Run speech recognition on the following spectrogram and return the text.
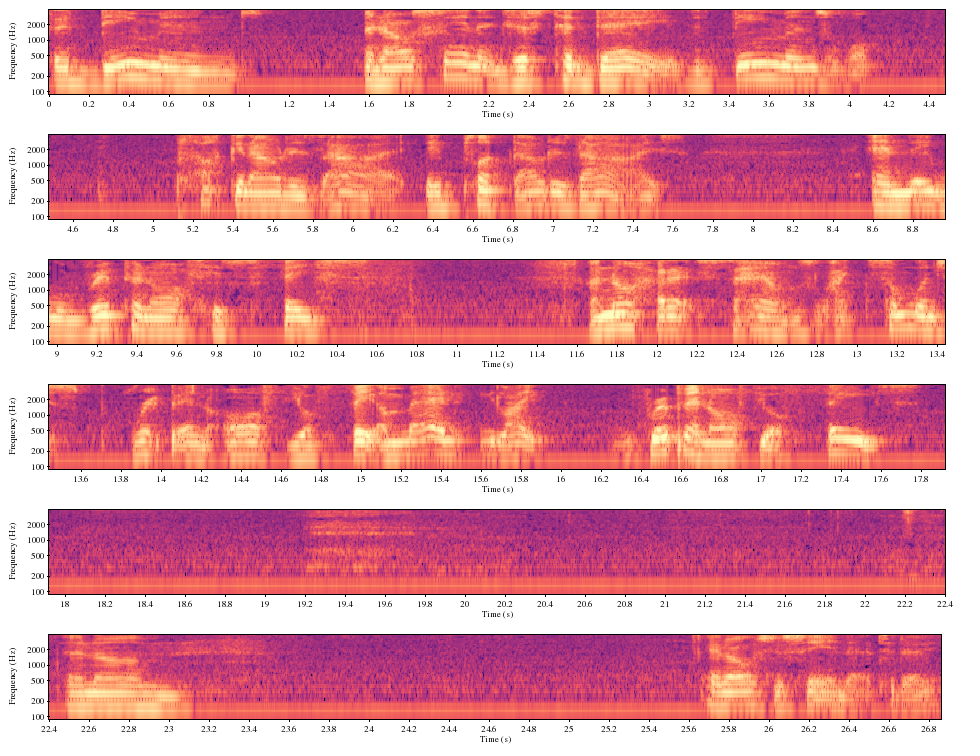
the demons, and I was seeing it just today. The demons were plucking out his eye. They plucked out his eyes, and they were ripping off his face. I know how that sounds like someone just ripping off your face. Imagine like ripping off your face. And um and I was just seeing that today.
